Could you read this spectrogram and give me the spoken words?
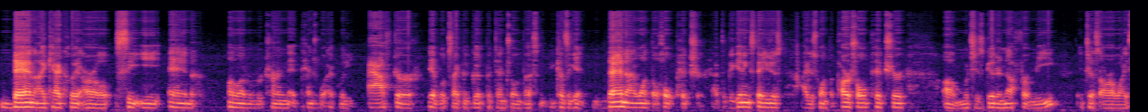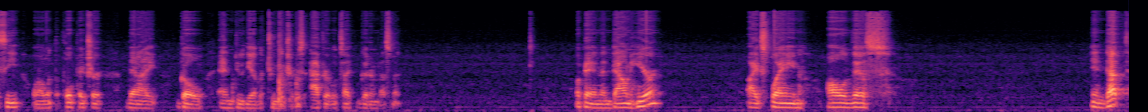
then I calculate ROCE and unlevered return on net tangible equity after it looks like a good potential investment. Because again, then I want the whole picture. At the beginning stages, I just want the partial picture, um, which is good enough for me. It's just ROIC. When I want the full picture, then I go and do the other two metrics after it looks like a good investment. Okay, and then down here, I explain all of this in depth,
